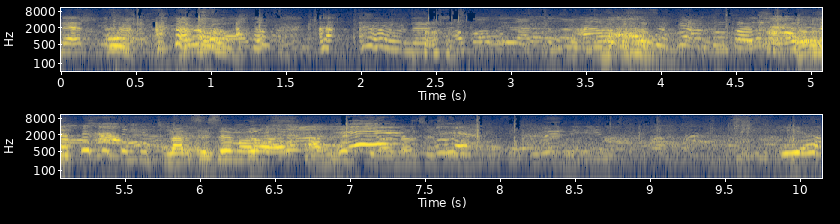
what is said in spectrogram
that. Maksudnya aku tahu. Narsisnya malah eh. iya, narsisnya. Iya.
